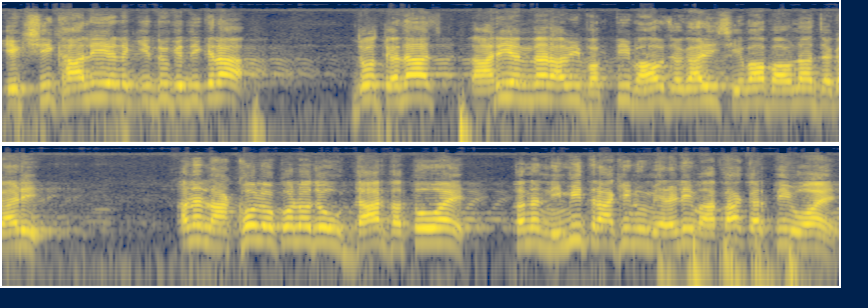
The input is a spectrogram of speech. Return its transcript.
એક શીખ ખાલી અને કીધું કે, દીકરા, જો કદાચ તારી અંદર આવી ભક્તિ ભાવ જગાડી સેવા ભાવના જગાડી, અને લાખો લોકોનો જો ઉદ્ધાર થતો હોય, તને નિમિત્ત રાખીને મેરડી માતા કરતી હોય,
